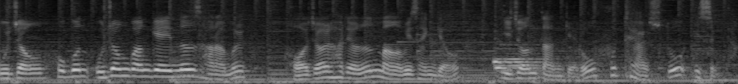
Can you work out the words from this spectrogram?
우정 혹은 우정 관계에 있는 사람을 거절하려는 마음이 생겨 이전 단계로 후퇴할 수도 있습니다.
